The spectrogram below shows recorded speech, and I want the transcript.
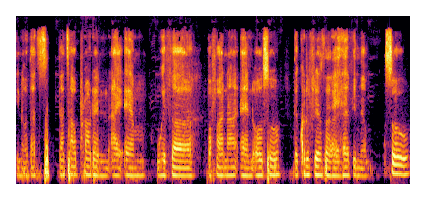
You know, that's that's how proud and I am with uh, Bafana and also the confidence that I have in them. So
